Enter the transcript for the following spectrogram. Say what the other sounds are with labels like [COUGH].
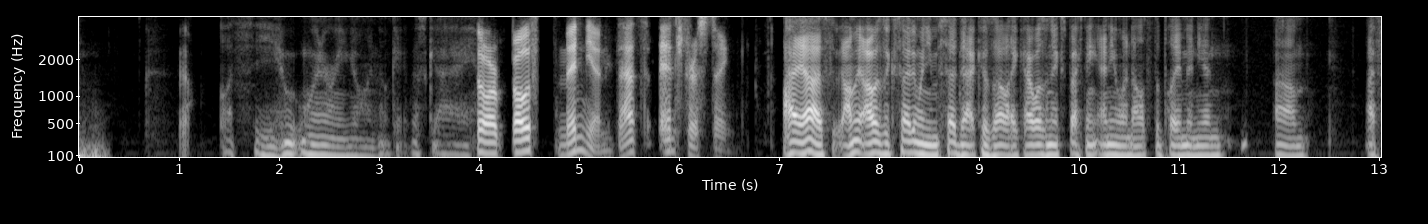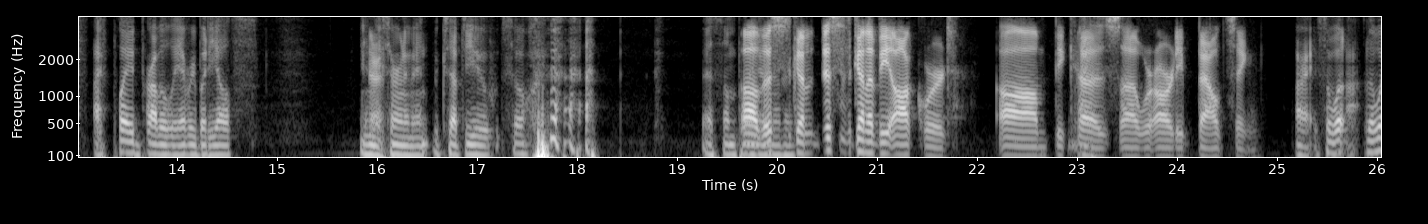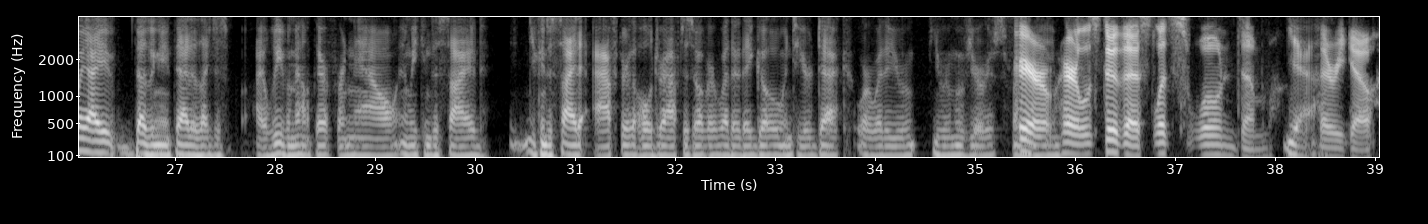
Yeah. Let's see. Who? Where are we going? Okay, this guy. So are both minion. That's interesting. I yes. I mean, I was excited when you said that because I like I wasn't expecting anyone else to play minion. Um, I've I've played probably everybody else in the tournament except you. So [LAUGHS] at some point. Oh, this is gonna this is gonna be awkward. Um, because uh, we're already bouncing. All right. So what the way I designate that is I just I leave them out there for now, and we can decide. You can decide after the whole draft is over whether they go into your deck or whether you you remove yours from Here, here, let's do this. Let's wound them. Yeah. There we go.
